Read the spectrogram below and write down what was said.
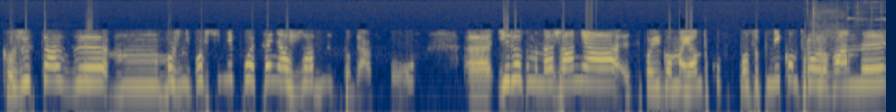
korzysta z mm, możliwości niepłacenia żadnych podatków e, i rozmnażania swojego majątku w sposób niekontrolowany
